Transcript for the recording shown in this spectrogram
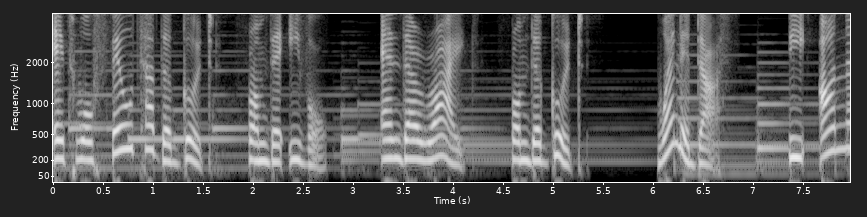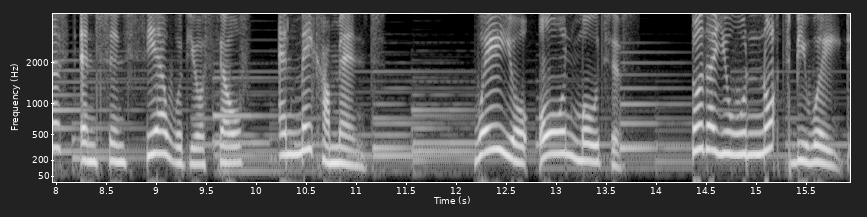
It will filter the good from the evil and the right from the good. When it does, be honest and sincere with yourself and make amends. Weigh your own motives so that you will not be weighed.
